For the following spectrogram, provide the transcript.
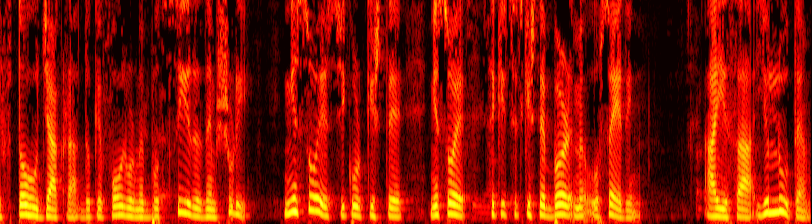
i ftohu gjakrat duke folur me butësi dhe dhembshuri, njësoj sikur kishte, njësoj si kishte, siç kishte bërë me Usaidin. Ai tha, ju lutem,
